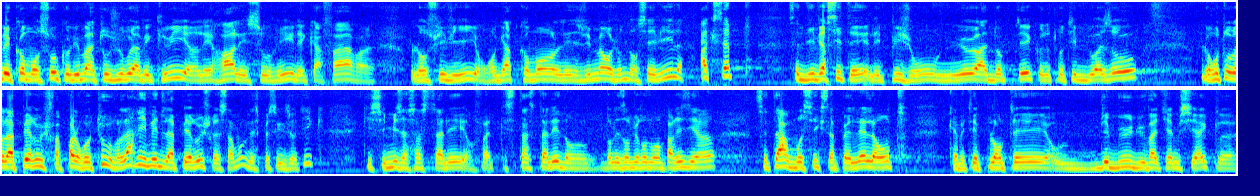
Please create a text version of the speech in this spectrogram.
les commensaux que l'humain a toujours eu avec lui, hein, les rats, les souris, les cafards euh, l'ont suivi. On regarde comment les humains aujourd'hui dans ces villes acceptent cette diversité. Les pigeons, mieux adoptés que d'autres types d'oiseaux. Le retour de la perruche, enfin pas le retour, l'arrivée de la perruche récemment, une espèce exotique, qui s'est mise à s'installer, en fait, qui s'est installée dans, les environnements parisiens. Cet arbre aussi qui s'appelle l'élante, qui avait été planté au début du XXe siècle,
